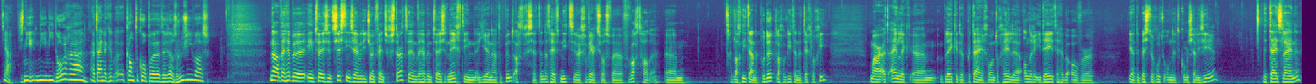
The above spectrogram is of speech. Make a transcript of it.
Ja, het is niet, niet, niet doorgegaan. Uiteindelijk eh, krantenkoppen dat er zelfs ruzie was. Nou, we hebben in 2016 zijn we die joint venture gestart. En we hebben in 2019 hierna het een punt achter gezet. En dat heeft niet uh, gewerkt zoals we verwacht hadden. Um, het lag niet aan het product, het lag ook niet aan de technologie. Maar uiteindelijk um, bleken de partijen gewoon toch hele andere ideeën te hebben over ja, de beste route om dit te commercialiseren. de tijdslijnen.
